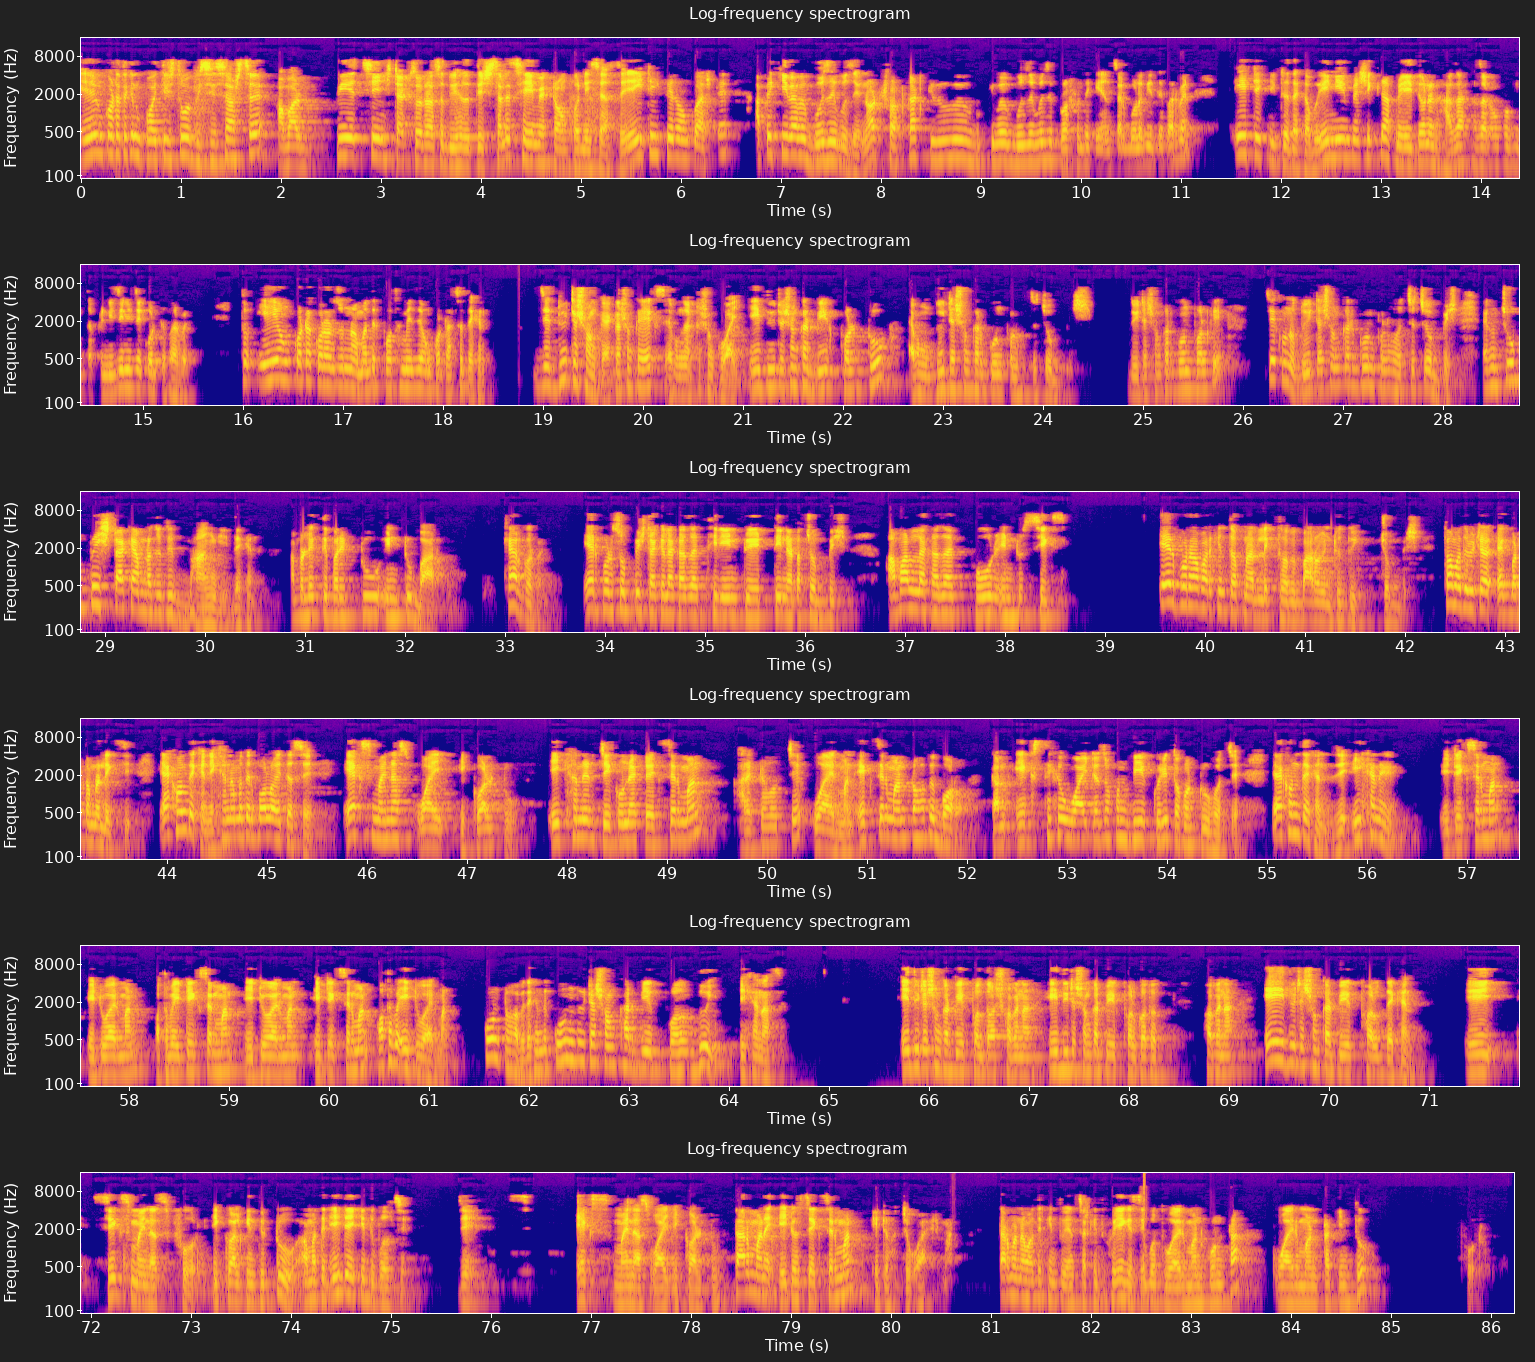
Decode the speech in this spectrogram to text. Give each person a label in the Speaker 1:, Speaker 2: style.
Speaker 1: এই অঙ্কটা দেখেন পঁয়ত্রিশতম বিসিএসে আসছে, আবার পিএসসি ইনস্ট্রাকচার আছে দুই হাজার তেইশ সালে সেম একটা অঙ্ক নিচে আছে। এই টাইপের অঙ্ক আসলে আপনি কীভাবে বুঝে বুঝে নট শর্টকাট কীভাবে কীভাবে বুঝে বুঝে প্রশ্ন থেকে অ্যান্সার বলে দিতে পারবেন, এই টেকনিকটা দেখাবো। এই নিয়মটা শিখলে আপনি এই ধরনের হাজার হাজার অঙ্ক কিন্তু আপনি নিজে নিজে করতে পারবেন। তো এই অঙ্কটা করার জন্য আমাদের প্রথমে যে অঙ্কটা আছে, দেখেন, যে দুইটা সংখ্যা, একটা সংখ্যা এক্স এবং একটা সংখ্যা ওয়াই এই দুইটা সংখ্যার বিয়োগফল টু এবং দুইটা সংখ্যার গুণফল হচ্ছে চব্বিশ। দুইটা সংখ্যার গুণফলকে যে কোনো দুইটা সংখ্যার গুণফল হচ্ছে চব্বিশ। এখন চব্বিশটাকে আমরা যদি ভাঙি, দেখেন, আমরা লিখতে পারি টু ইন্টু বার। খেয়াল করবেন, এরপর চব্বিশটাকে লেখা যায় থ্রি ইন্টু এইট তিন আটা চব্বিশ। আবার লেখা যায় ফোর ইন্টু সিক্স এরপর আবার কিন্তু আপনার লিখতে হবে বারো ইন্টু দুই, চব্বিশ। তো আমাদের এটা একবার তো আমরা লিখছি। এখন দেখেন, এখানে আমাদের বলা হইতেছে X minus Y equal to এইখানের যে কোনো একটা এক্সের মান আরেকটা হচ্ছে ওয়াই এর মান। এক্সের মানটা হবে বড়, কারণ এক্স থেকে ওয়াইটা যখন বিয়োগ করি তখন টু হচ্ছে। এখন দেখেন যে এখানে এইটা এক্সের মান, এইটা ওয়াই এর মান, অথবা এইটা এক্সের মান, এইটা ওয়াই এর মান, এইটা এক্সের মান, অথবা এইটা ওয়াই এর মান। কোনটা হবে? দেখেন কোন দুইটা সংখ্যার বিয়োগফল দুই এখানে আছে। এই দুইটা সংখ্যার বিয়োগফল দশ হবে না, এই দুইটা সংখ্যার বিয়োগফল কত হবে না, এই দুইটা সংখ্যার বিয়োগফল দেখেন, এই সিক্স মাইনাস ফোর ইকুয়াল কিন্তু টু আমাদের এইটাই কিন্তু বলছে যে X minus Y equal to তার মানে এটা হচ্ছে এক্সের মান, এটা হচ্ছে ওয়াই এর মান। তার মানে আমাদের কিন্তু অ্যান্সার কিন্তু হয়ে গেছে। ওয়াই এর মান কোনটা? ওয়াই মানটা কিন্তু ফোর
